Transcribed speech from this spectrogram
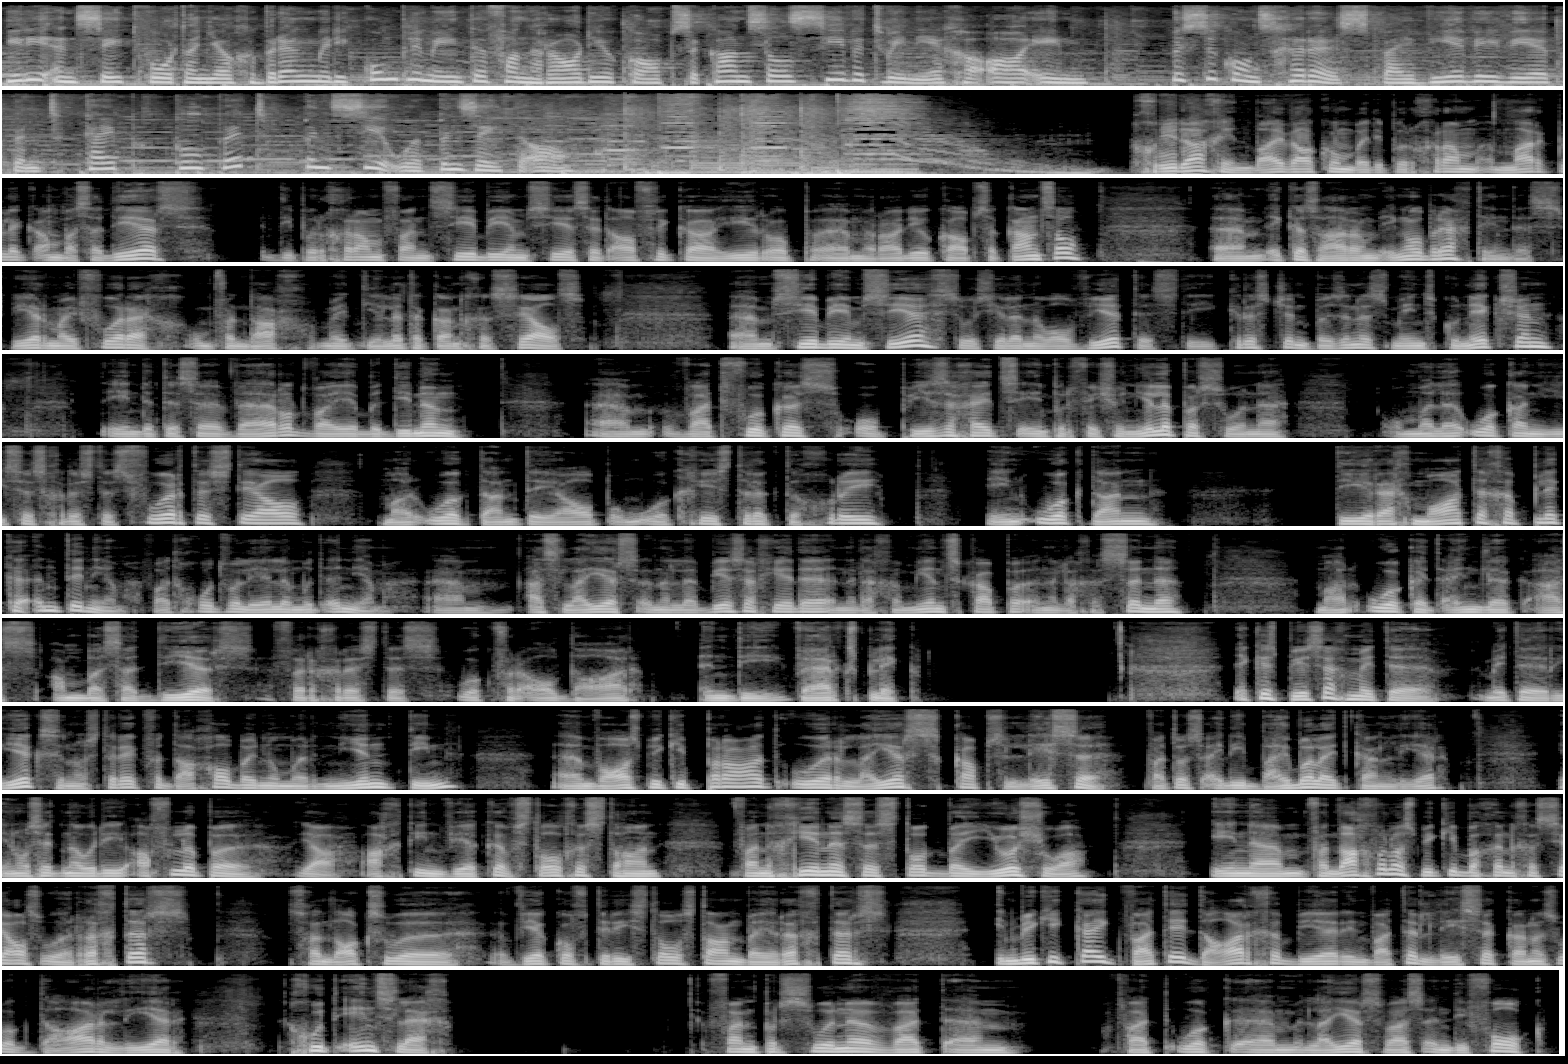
Hierdie inset word aan jou gebring met die komplimente van Radio Kaapse Kansel 729 AM. Besoek ons gerus by www.cape pulpit.co.za. Goeiedag en baie welkom by die program Markplek Ambassadeurs, die program van CBC Suid-Afrika hier op um, Radio Kaapse Kansel. Um, ek is Harm Engelbrecht en dis weer my voorreg om vandag met julle te kan gesels. Ehm um, CBMC, soos julle nou al weet, is die Christian Business Men's Connection en dit is 'n wêreldwye bediening ehm um, wat fokus op besigheids- en professionele persone om hulle ook aan Jesus Christus voor te stel, maar ook dan te help om ook geestelik te groei en ook dan die regmatige plekke in te neem wat God wil hê hulle moet inneem. Ehm um, as leiers in hulle besighede, in hulle gemeenskappe, in hulle gesinne maar ook uiteindelik as ambassadeurs vir Christus ook veral daar in die werksplek. Ek is besig met 'n met 'n reeks en ons trek vandag al by nommer 19 um, waar ons bietjie praat oor leierskapslesse wat ons uit die Bybel uit kan leer. En ons het nou die afgelope ja 18 weke stil gestaan van Genesis tot by Joshua. En ehm um, vandag wil ons bietjie begin gesels oor rigters. Ons gaan dalk so 'n week of 3 stil staan by rigters en bietjie kyk wat het daar gebeur en watter lesse kan ons ook daar leer goed en sleg van persone wat ehm um, wat ook ehm um, leiers was in die volk.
